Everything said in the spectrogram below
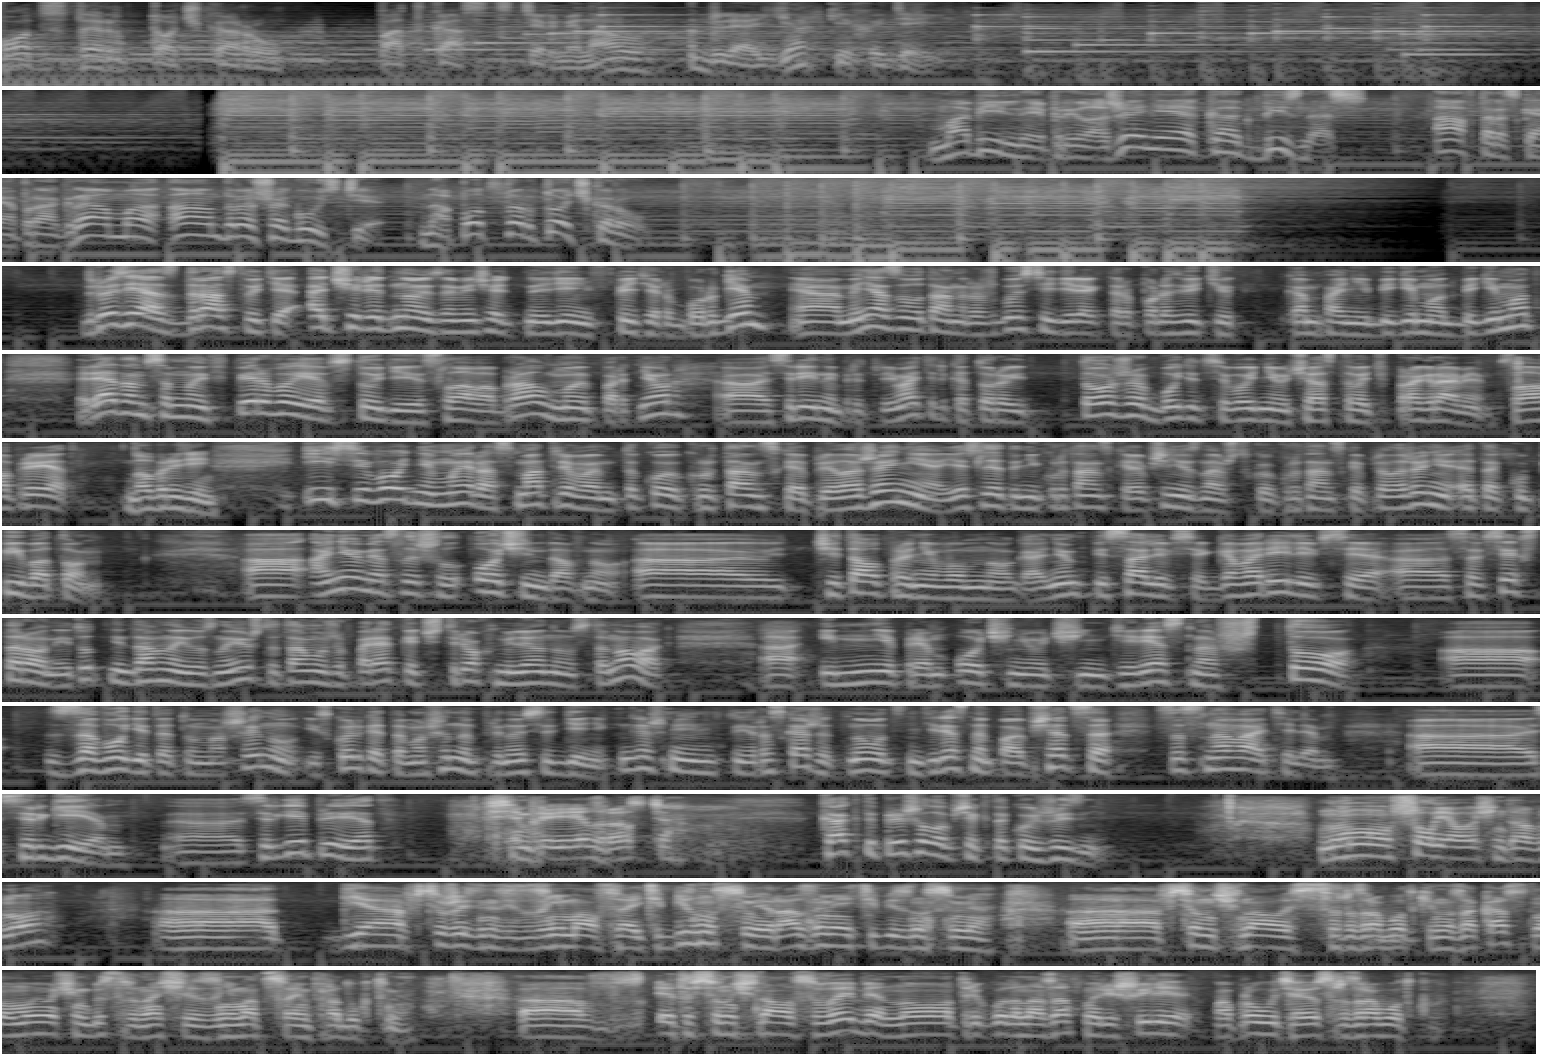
podster.ru Подкаст-терминал для ярких идей. Мобильные приложения как бизнес. Авторская программа Андроша Густи на podster.ru Друзья, здравствуйте! Очередной замечательный день в Петербурге. Э, меня зовут Анна Жгусти, директор по развитию компании Бегемот Бегемот. Рядом со мной впервые в студии Слава Брал, мой партнер, э, серийный предприниматель, который тоже будет сегодня участвовать в программе. Слава, привет! Добрый день. И сегодня мы рассматриваем такое крутанское приложение. Если это не крутанское, я вообще не знаю, что такое крутанское приложение. Это «Купи батон». А, о нем я слышал очень давно, а, читал про него много, о нем писали все, говорили все а, со всех сторон. И тут недавно я узнаю, что там уже порядка 4 миллионов установок. А, и мне прям очень-очень интересно, что а, заводит эту машину и сколько эта машина приносит денег. Ну, конечно, мне никто не расскажет, но вот интересно пообщаться с основателем а, Сергеем. А, Сергей, привет. Всем привет, здравствуйте. Как ты пришел вообще к такой жизни? Ну, шел я очень давно. А, я всю жизнь занимался IT-бизнесами, разными IT-бизнесами. А, Все начиналось с разработки на заказ, но мы очень быстро начали заниматься своими продуктами. А, это все начиналось в вебе, но три года назад мы решили попробовать iOS-разработку.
